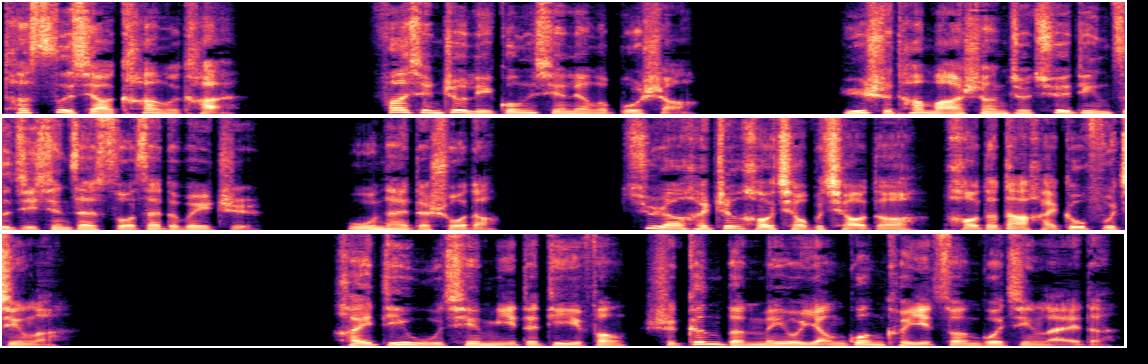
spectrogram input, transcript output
他四下看了看，发现这里光线亮了不少，于是他马上就确定自己现在所在的位置，无奈的说道：“居然还真好巧不巧的跑到大海沟附近了。”海底五千米的地方是根本没有阳光可以钻过进来的，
